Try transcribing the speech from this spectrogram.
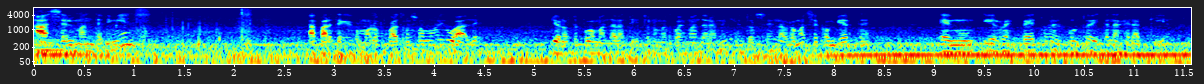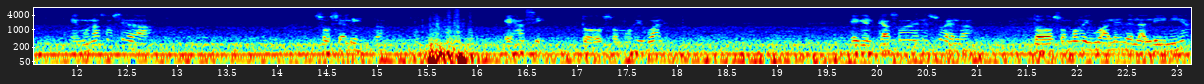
hace el mantenimiento? Aparte que como los cuatro somos iguales, yo no te puedo mandar a ti, tú no me puedes mandar a mí. Entonces la broma se convierte en un irrespeto desde el punto de vista de la jerarquía. En una sociedad socialista es así, todos somos iguales. En el caso de Venezuela, todos somos iguales de la línea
